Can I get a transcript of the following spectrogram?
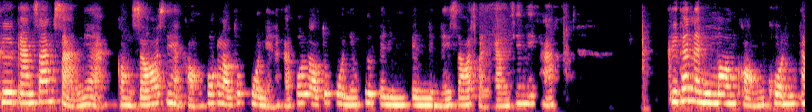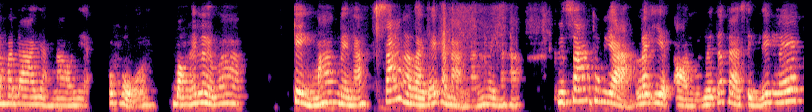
คือการสร้างสรรค์เนี่ยของซอสเนี่ยของพวกเราทุกคนเนี่ยนะคะพวกเราทุกคนนี่คือเป็นเป็นหนึ่งในซอสเหมือนกันใช่ไหมคะคือถ้าในมุมมองของคนธรรมดาอย่างเราเนี่ยโอ้โห บอกได้เลยว่า เก่งมากเลยนะ สร้างอะไรได้ขนาดนั้นเลยนะคะ คือสร้างทุกอย่างละเอียดอ่อนหมดเลยตั้งแต่สิ่งเล็กๆไป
